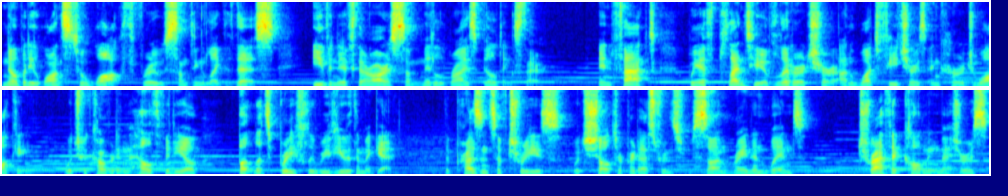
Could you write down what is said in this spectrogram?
Nobody wants to walk through something like this, even if there are some middle-rise buildings there. In fact, we have plenty of literature on what features encourage walking, which we covered in the health video, but let's briefly review them again. The presence of trees, which shelter pedestrians from sun, rain, and wind, traffic calming measures,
